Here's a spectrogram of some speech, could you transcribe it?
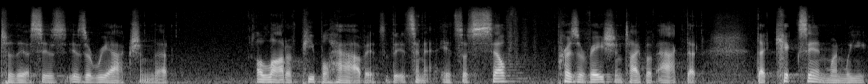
to this is, is a reaction that a lot of people have. It's, it's, an, it's a self preservation type of act that, that kicks in when we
